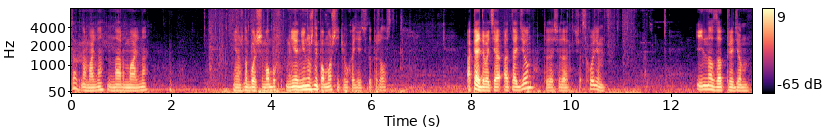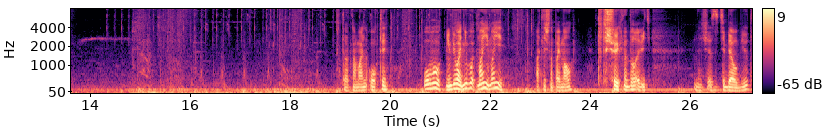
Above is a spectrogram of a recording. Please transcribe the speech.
Так, нормально, нормально. Мне нужно больше мобов. Мне не нужны помощники, уходи отсюда, пожалуйста. Опять давайте отойдем туда-сюда. Сейчас сходим. И назад придем. Так, нормально. Ох ты. О, -о не убивай, не убивай. Мои, мои. Отлично, поймал. Тут еще их надо ловить. Значит, за тебя убьют.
